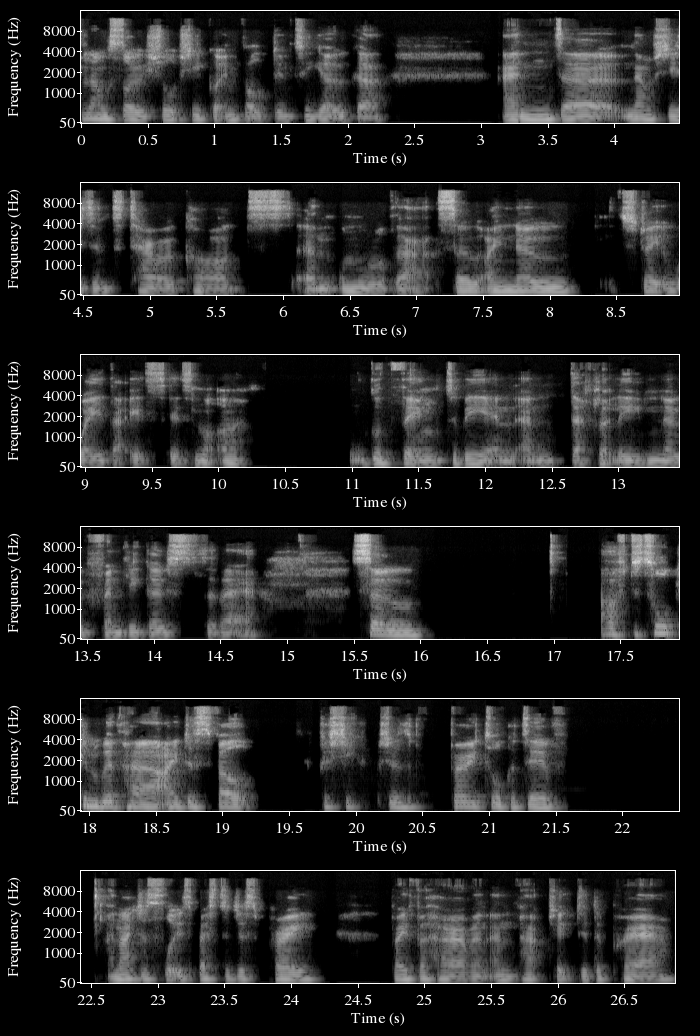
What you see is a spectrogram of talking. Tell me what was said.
Long story short, she got involved into yoga and uh, now she's into tarot cards and, and all of that. So I know straight away that it's it's not a good thing to be in, and definitely no friendly ghosts are there. So after talking with her, I just felt because she she was very talkative, and I just thought it's best to just pray pray for her, and, and Patrick did a prayer.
